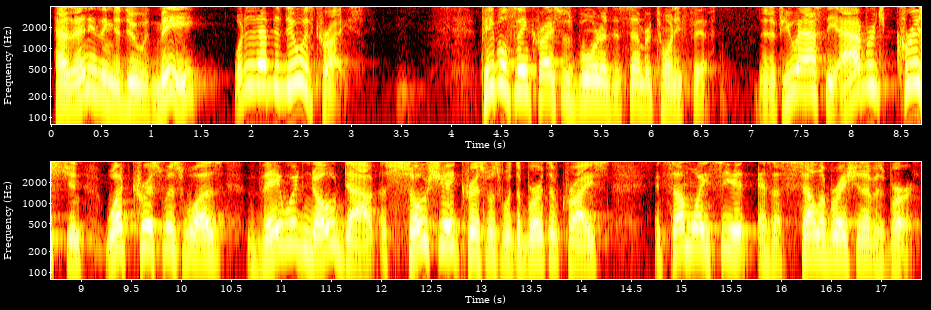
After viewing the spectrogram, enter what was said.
has anything to do with me, what does it have to do with Christ? People think Christ was born on December 25th. And if you ask the average Christian what Christmas was, they would no doubt associate Christmas with the birth of Christ, in some way see it as a celebration of his birth.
